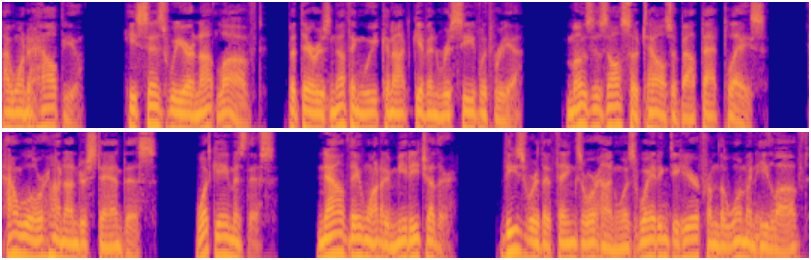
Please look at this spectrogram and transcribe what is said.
I want to help you. He says we are not loved, but there is nothing we cannot give and receive with Ria. Moses also tells about that place. How will Orhun understand this? What game is this? Now they want to meet each other. These were the things Orhun was waiting to hear from the woman he loved,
